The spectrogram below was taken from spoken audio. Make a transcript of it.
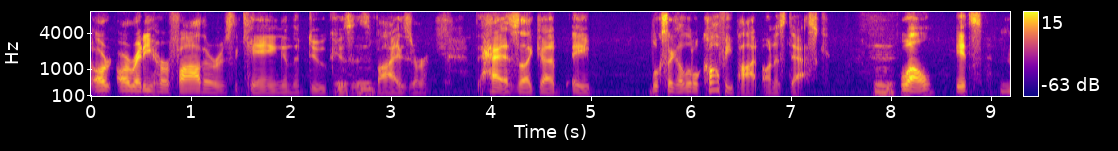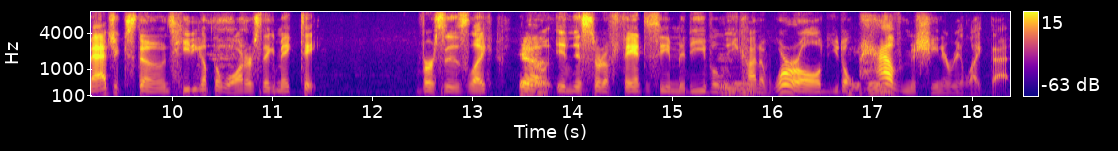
already her father is the king and the duke is his Mhm. advisor. Has like a, a looks like a little coffee pot on his desk. Hmm. Well, it's magic stones heating up the water so they can make tea. Versus like you know in this sort of fantasy medievally Mhm. kind of world you don't Mhm. have machinery like that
